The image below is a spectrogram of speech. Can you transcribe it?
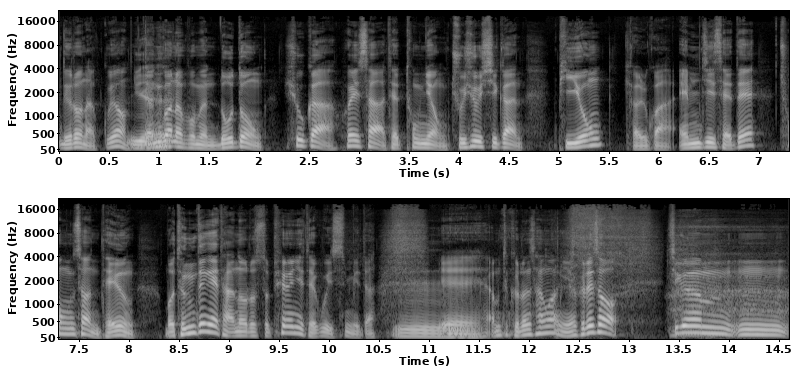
늘어났고요. 음. 예. 연관어 보면 노동, 휴가, 회사, 대통령, 주휴 시간, 비용, 결과, MZ 세대, 총선, 대응 뭐 등등의 단어로서 표현이 되고 있습니다. 음. 예. 아무튼 그런 상황이에요. 그래서 지금 음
